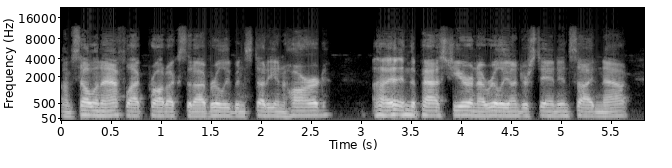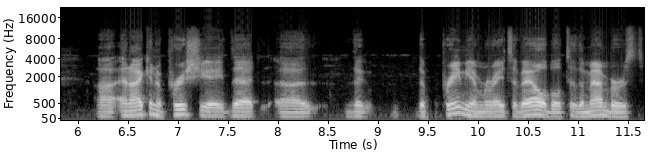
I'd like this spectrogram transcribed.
I'm selling AFLAC products that I've really been studying hard in the past year, and I really understand inside and out. And I can appreciate that the the premium rates available to the members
